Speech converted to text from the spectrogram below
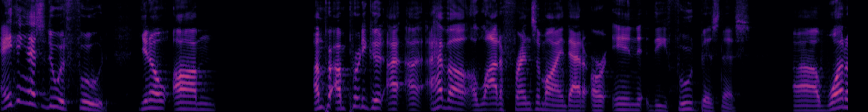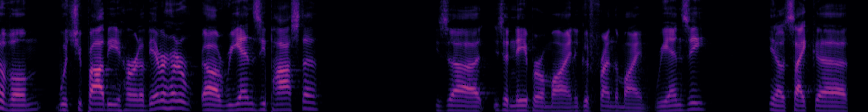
Anything that has to do with food, you know. Um, I'm I'm pretty good. I I have a, a lot of friends of mine that are in the food business. Uh, one of them, which you probably heard of. You ever heard of uh, Rienzi Pasta? He's uh he's a neighbor of mine, a good friend of mine. Rienzi, you know, it's like uh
